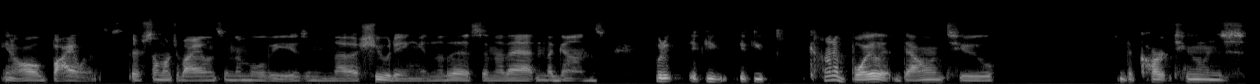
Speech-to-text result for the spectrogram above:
you know, all violence. There's so much violence in the movies and the shooting and the this and the that and the guns. But if you if you kind of boil it down to the cartoons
